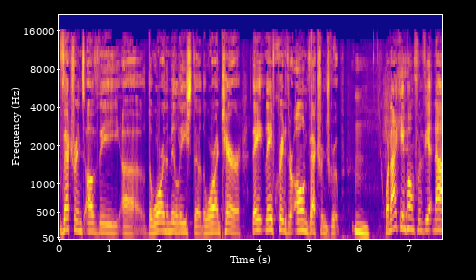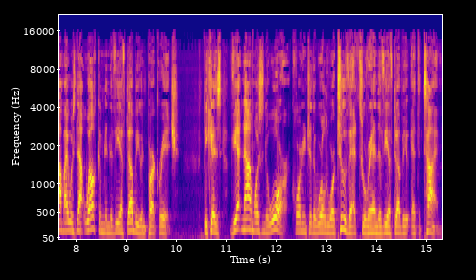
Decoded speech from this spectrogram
veterans of the uh, the war in the Middle East, the, the war on terror, they they've created their own veterans group. Mm. When I came home from Vietnam, I was not welcomed in the VFW in Park Ridge because Vietnam wasn't a war, according to the World War II vets who ran the VFW at the time.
